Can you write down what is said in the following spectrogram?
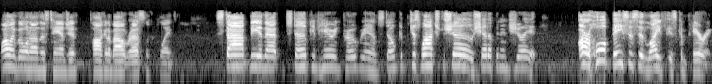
while I'm going on this tangent, talking about wrestling complaints, stop being that. Stop comparing programs. Don't just watch the show. Shut up and enjoy it. Our whole basis in life is comparing.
